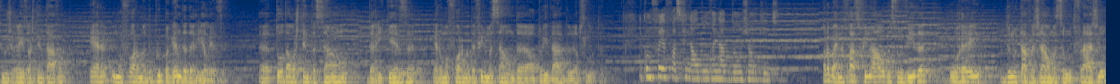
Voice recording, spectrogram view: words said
que os reis ostentavam era uma forma de propaganda da realeza. Uh, toda a ostentação da riqueza era uma forma de afirmação da autoridade absoluta. E como foi a fase final do reinado de Dom João V? Ora bem, na fase final da sua vida, o rei denotava já uma saúde frágil.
